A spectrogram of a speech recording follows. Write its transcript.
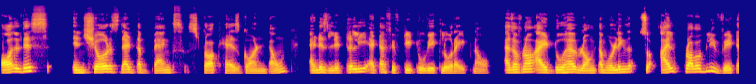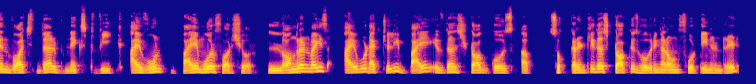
all this ensures that the bank's stock has gone down and is literally at a 52 week low right now. As of now, I do have long term holdings, so I'll probably wait and watch the next week. I won't buy more for sure. Long run wise, I would actually buy if the stock goes up. So currently the stock is hovering around 1400.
